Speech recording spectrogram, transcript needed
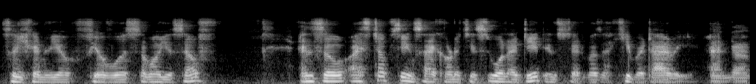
so you can feel, feel worse about yourself and so I stopped seeing psychologists. What I did instead was I keep a diary, and uh,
